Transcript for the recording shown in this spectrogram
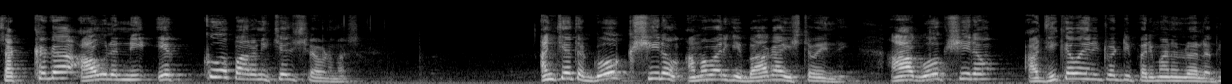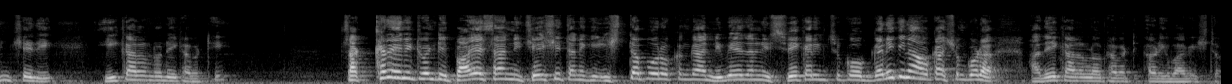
చక్కగా ఆవులన్నీ ఎక్కువ పాలనిచ్చేది శ్రావణ మాసం. అంచేత గోక్షీరం అమ్మవారికి బాగా ఇష్టమైంది. ఆ గోక్షీరం అధికమైనటువంటి పరిమాణంలో లభించేది ఈ కాలంలోనే కాబట్టి చక్కనైనటువంటి పాయసాన్ని చేసి తనకి ఇష్టపూర్వకంగా నివేదనని స్వీకరించుకోగలిగిన అవకాశం కూడా అదే కాలంలో కాబట్టి ఆవిడకి బాగా ఇష్టం.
